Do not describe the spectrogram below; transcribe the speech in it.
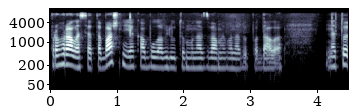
програлася та башня, яка була в лютому, нас з вами вона випадала. На то...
